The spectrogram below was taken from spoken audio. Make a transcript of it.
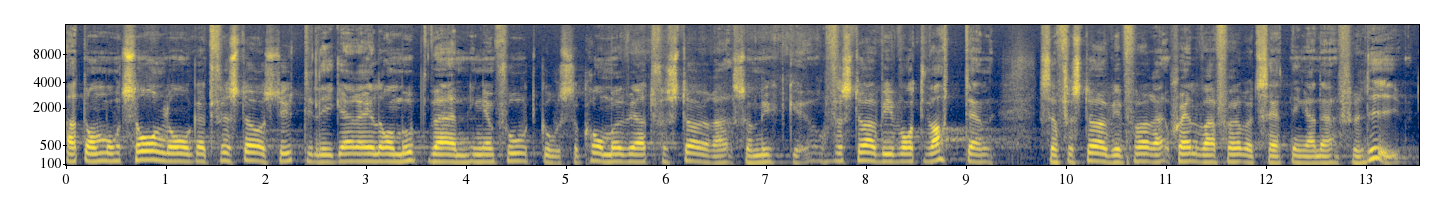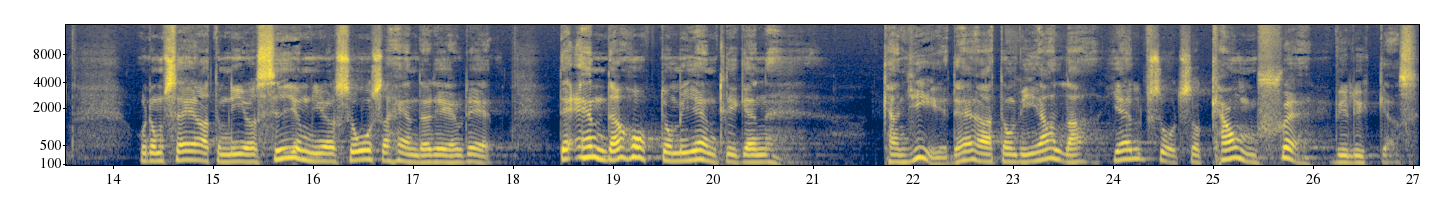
Att om ozonlagret förstörs ytterligare eller om uppvärmningen fortgår så kommer vi att förstöra så mycket. Och förstör vi vårt vatten så förstör vi för, själva förutsättningarna för liv. Och de säger att om ni gör si, om ni gör så, så händer det och det. Det enda hopp de egentligen kan ge, det är att om vi alla hjälps åt så kanske vi lyckas.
